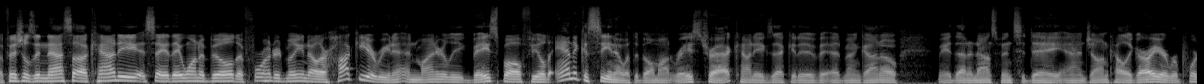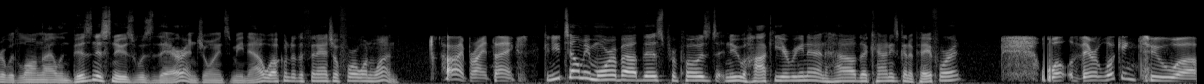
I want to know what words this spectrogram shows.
Officials in Nassau County say they want to build a $400 million hockey arena and minor league baseball field and a casino at the Belmont Racetrack. County Executive Ed Mangano made that announcement today, and John Caligari, a reporter with Long Island Business News, was there and joins me now. Welcome to the Financial 411. Hi, Brian. Thanks. Can you tell me more about this proposed new hockey arena and how the county's going to pay for it? Well, they're looking to uh,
